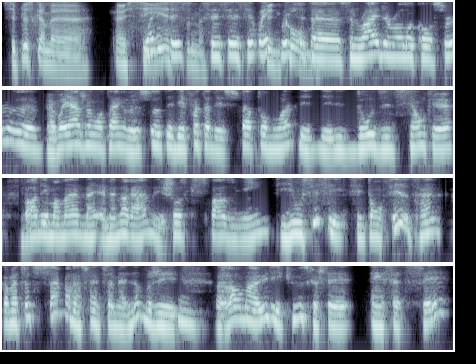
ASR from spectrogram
C'est plus comme un un séisme. c'est, c'est, oui, oui c'est, un, c'est une ride de roller coaster, un voyage de montagne russe. Des fois, tu as des super tournois, des, des, d'autres éditions que y des moments mémorables, des choses qui se passent bien. Puis aussi, c'est, ton filtre. Hein? Comment toi, tu te sens pendant ce fin de semaine-là? Moi, j'ai mm. rarement eu des cues que j'étais insatisfait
